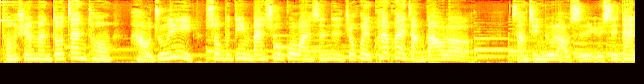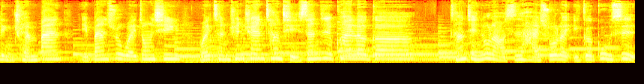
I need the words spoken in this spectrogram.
同学们都赞同。好主意，说不定班树过完生日就会快快长高了。长颈鹿老师于是带领全班以班树为中心围成圈圈，唱起生日快乐歌。长颈鹿老师还说了一个故事，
